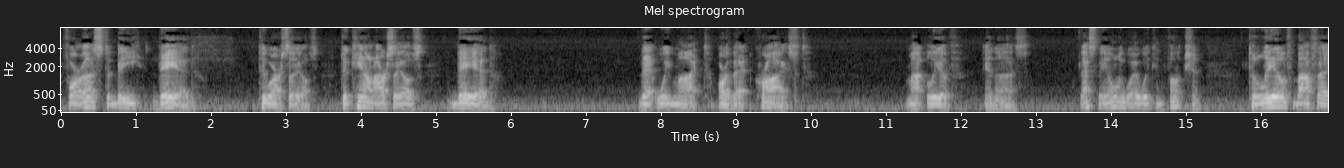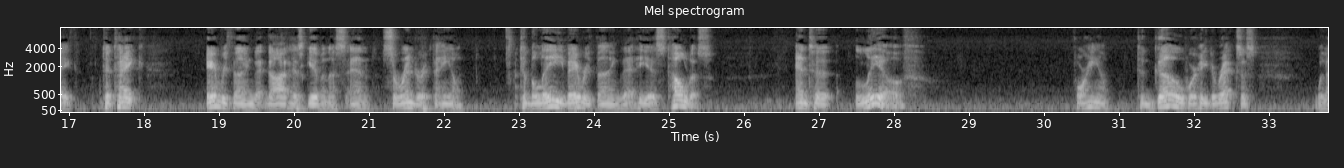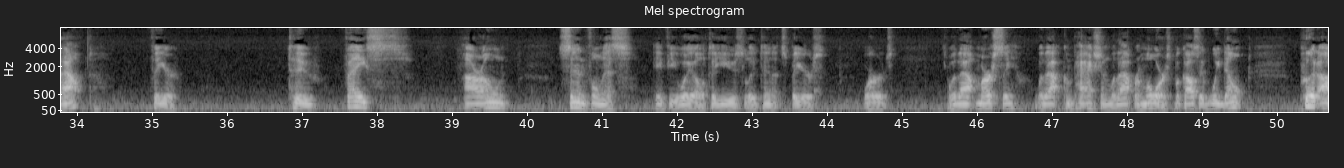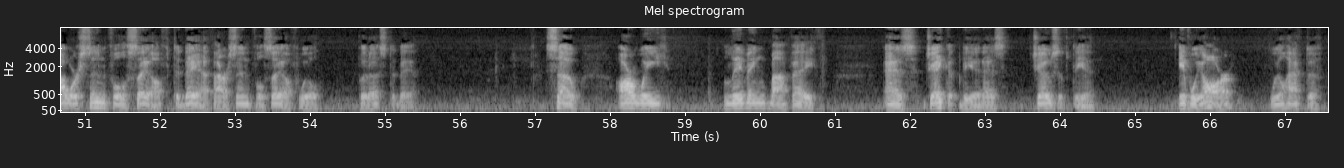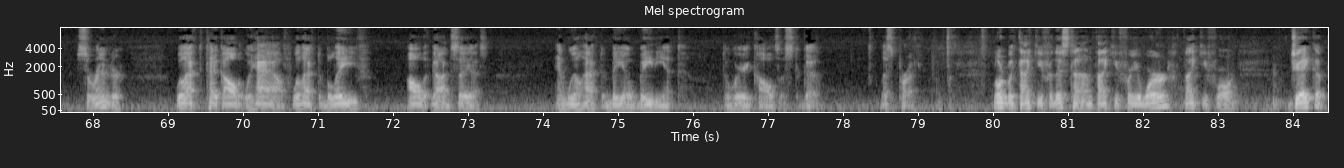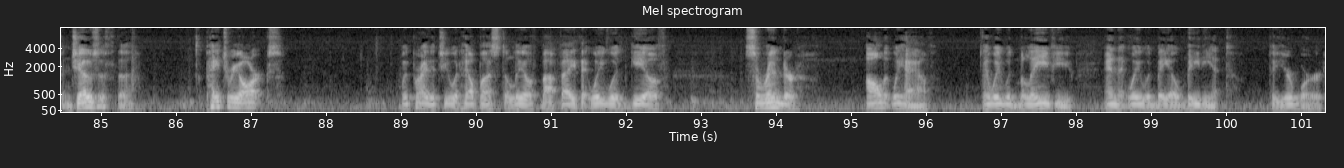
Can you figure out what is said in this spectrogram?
For us to be dead to ourselves, to count ourselves dead that we might, or that Christ might live in us. That's the only way we can function. To live by faith, to take everything that God has given us and surrender it to Him, to believe everything that He has told us, and to live for Him, to go where He directs us without fear, to face our own sinfulness, if you will, to use Lieutenant Speirs' words, without mercy, without compassion, without remorse. Because if we don't put our sinful self to death, our sinful self will put us to death. So, are we living by faith as Jacob did, as Joseph did? If we are, we'll have to surrender. We'll have to take all that we have. We'll have to believe all that God says. And we'll have to be obedient to where He calls us to go. Let's pray. Lord, we thank you for this time. Thank you for your word. Thank you for Jacob and Joseph, the patriarchs. We pray that you would help us to live by faith, that we would give, surrender all that we have, that we would believe you, and that we would be obedient to your word.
